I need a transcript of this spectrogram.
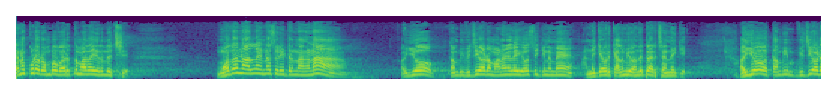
எனக்கு கூட ரொம்ப வருத்தமாக தான் இருந்துச்சு. முத நாள்லாம் என்ன சொல்லிட்டு இருந்தாங்கன்னா ஐயோ தம்பி விஜயோட மனநிலை யோசிக்கணுமே. அன்னைக்கு அவர் கிளம்பி வந்துட்டார் சென்னைக்கு. ஐயோ தம்பி விஜயோட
